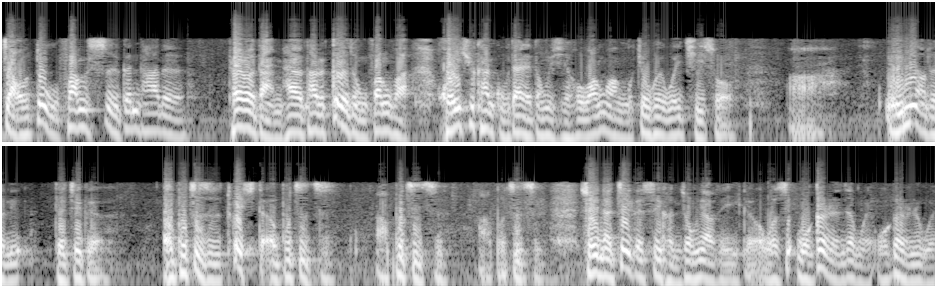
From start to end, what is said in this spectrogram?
角度、方式，跟他的 paradigm，还有他的各种方法，回去看古代的东西，往往就会为其所啊微妙的的这个而不自知，twist 而不自知，啊，不自知。啊，不自知，所以呢，这个是很重要的一个。我是我个人认为，我个人认为，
